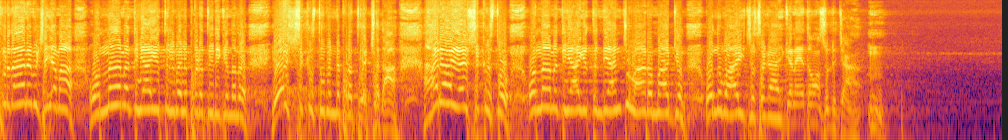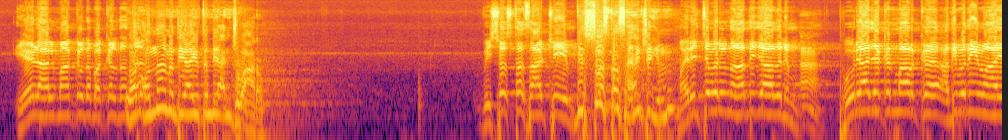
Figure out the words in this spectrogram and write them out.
പ്രധാന വിഷയമാ ഒന്നാം അധ്യായത്തിൽ വെളിപ്പെടുത്തിയിരിക്കുന്നത് യേശു ക്രിസ്തുവിന്റെ പ്രത്യക്ഷത. ആരാ യേശു ക്രിസ്തു ഒന്നാം അധ്യായത്തിന്റെ അഞ്ചും ആറും വാക്യം ഒന്ന് വായിച്ച് സഹായിക്കണേ തോമസ് ഏഴ് ആത്മാക്കളുടെ പക്കൽ നിന്ന് ഒന്നാം അധ്യായത്തിന്റെ അഞ്ചും ആറും. വിശ്വസ്ത സാക്ഷിയും വിശ്വസ്ത സാക്ഷിയും മരിച്ചവരിൽ നിന്ന് ആദിജാതനും. ഭൂരാജാക്കന്മാർക്ക് അധിപതിയുമായ.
